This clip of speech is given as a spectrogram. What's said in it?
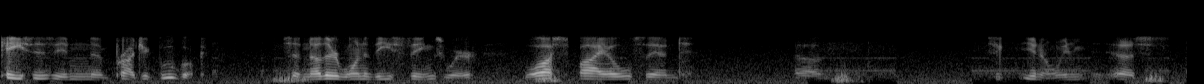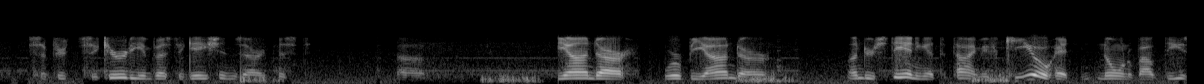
cases in uh, Project Blue Book. It's another one of these things where lost files and um, you know, in uh, security investigations are just uh, beyond our we're beyond our understanding at the time. If Keyhoe had known about these,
